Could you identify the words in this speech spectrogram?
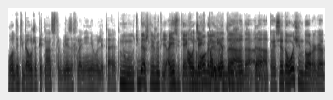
вот у тебя уже 15 рублей за хранение вылетает. Ну, у тебя же лежит, а если у тебя их а много у тебя их лежит, да, лежит, да, да. да, то есть это очень дорого.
